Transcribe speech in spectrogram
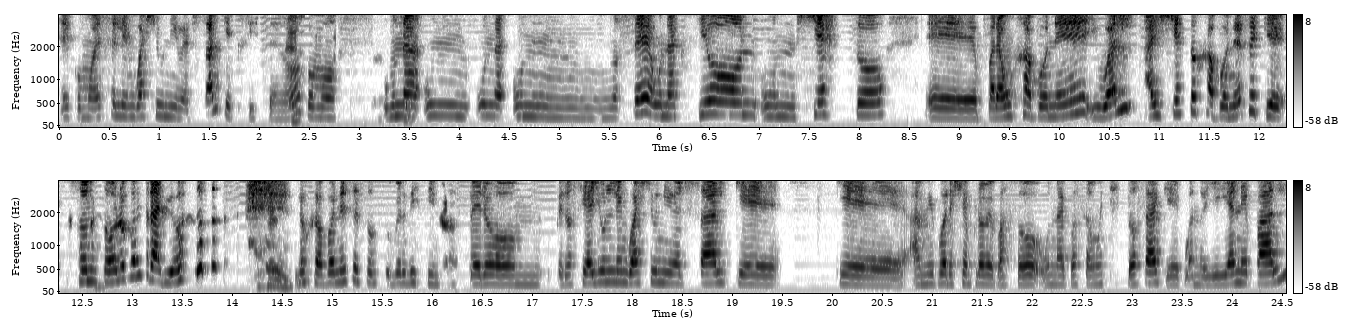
eh, como ese lenguaje universal que existe, ¿no? Como una, un, una, un, no sé, una acción, un gesto, para un japonés, igual hay gestos japoneses que son todo lo contrario. Los japoneses son súper distintos, pero, pero sí hay un lenguaje universal que, que a mí, por ejemplo, me pasó una cosa muy chistosa, que cuando llegué a Nepal,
